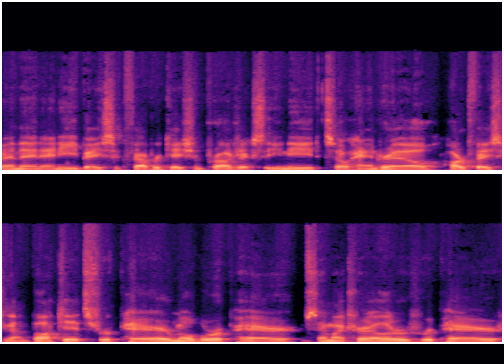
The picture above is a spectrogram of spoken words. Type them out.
and then any basic fabrication projects that you need. So handrail, hard facing on buckets, repair, mobile repair, semi trailer repair,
